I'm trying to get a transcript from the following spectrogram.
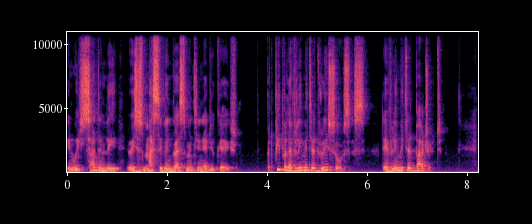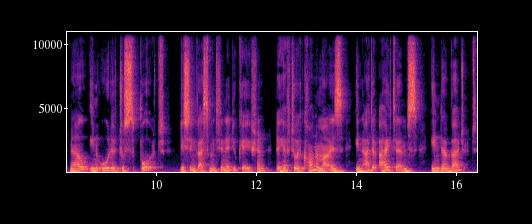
in which suddenly there is massive investment in education. But people have limited resources. they have limited budget. Now, in order to support this investment in education, they have to economize in other items in their budget.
